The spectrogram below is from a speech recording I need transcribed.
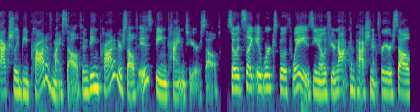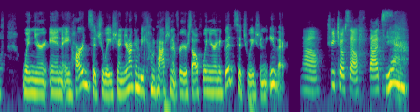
actually be proud of myself and being proud of yourself is being kind to yourself. So it's like it works both ways you know if you're not compassionate for yourself when you're in a hard situation you're not going to be compassionate for yourself when you're in a good situation either. No treat yourself. That's yeah.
